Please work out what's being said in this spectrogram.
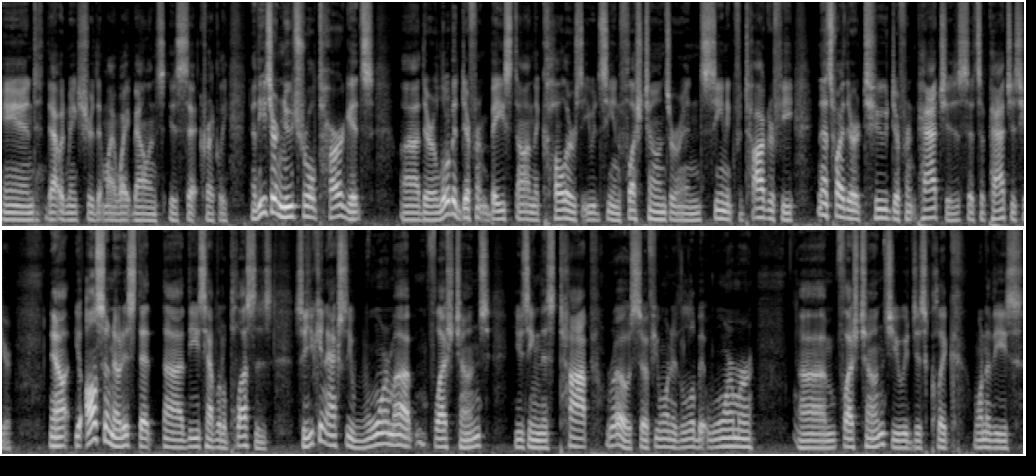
and that would make sure that my white balance is set correctly. Now these are neutral targets. Uh, they're a little bit different based on the colors that you would see in flesh tones or in scenic photography, and that's why there are two different patches, sets of patches here. Now you'll also notice that uh, these have little pluses, so you can actually warm up flesh tones using this top row. So if you wanted a little bit warmer um, flesh tones, you would just click one of these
